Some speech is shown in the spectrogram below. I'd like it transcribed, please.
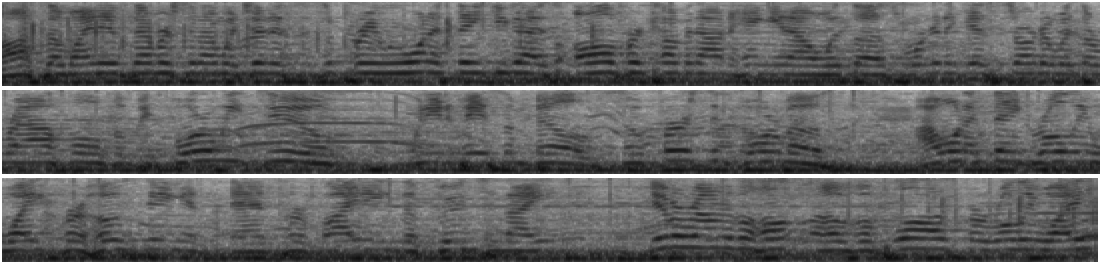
Awesome. My name's Emerson. I'm with Genesis Supreme. We want to thank you guys all for coming out and hanging out with us. We're going to get started with the raffle, but before we do, we need to pay some bills. So first and foremost, I want to thank Rolly White for hosting and, and providing the food tonight. Give a round of, of applause for Rolly White.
